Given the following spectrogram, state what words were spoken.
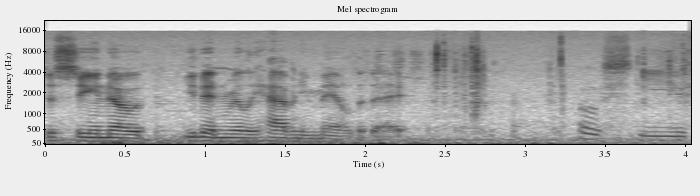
just so you know, you didn't really have any mail today. Oh, Steve.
